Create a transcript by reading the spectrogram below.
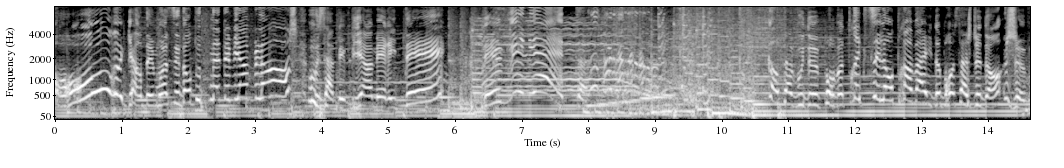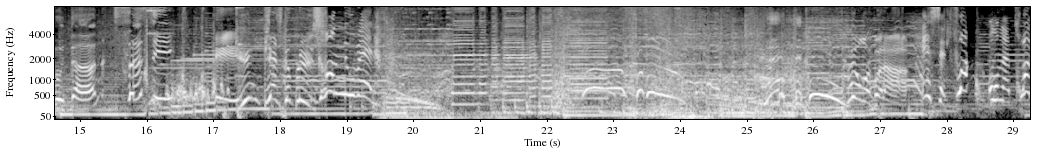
Oh, regardez-moi ces dents toutes nettes et bien blanches Vous avez bien mérité des vignettes. Quant à vous deux, pour votre excellent travail de brossage de dents, je vous donne ceci. Et une pièce de plus. Grande nouvelle a trois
